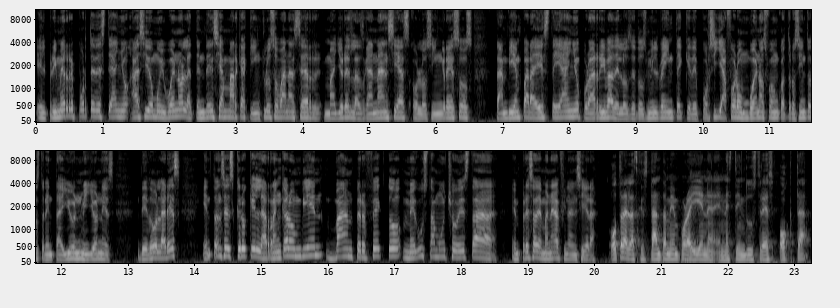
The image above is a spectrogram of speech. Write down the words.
el primer reporte de este año ha sido muy bueno. La tendencia marca que incluso van a ser mayores las ganancias o los ingresos también para este año, por arriba de los de 2020, que de por sí ya fueron buenos, fueron 431 millones de dólares. Entonces creo que la arrancaron bien, van perfecto. Me gusta mucho esta empresa de manera financiera. Otra de las que están también por ahí en, en esta industria es Octa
